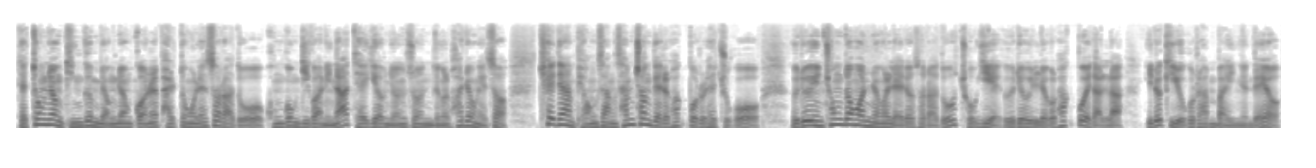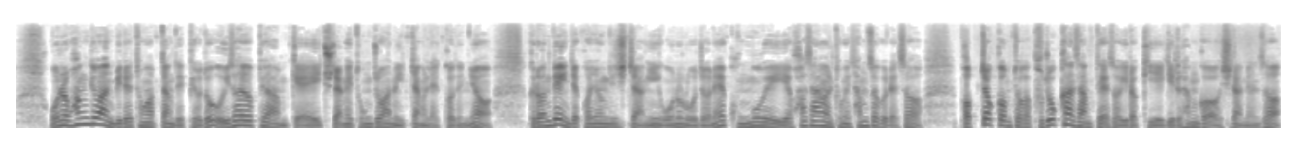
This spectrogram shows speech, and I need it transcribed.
대통령 긴급 명령권을 발동을 해서라도 공공기관이나 대기업 연수원 등을 활용해서 최대한 병상 3천 개를 확보를 해주고 의료인 총동원령을 내려서라도 조기에 의료 인력을 확보해달라 이렇게 요구를 한 바 있는데요. 오늘 황교안 미래통합당 대표도 의사협회와 함께 이 주장에 동조하는 입장을 냈거든요. 그런데 이제 권영진 시장이 오늘 오전에 국무회의에 화상을 통해 참석을 해서 법적 검토가 부족한 상태에서 이렇게 얘기를 얘기를 한 것이라면서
